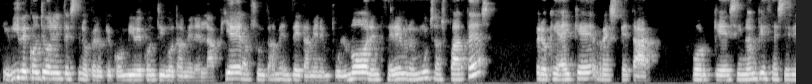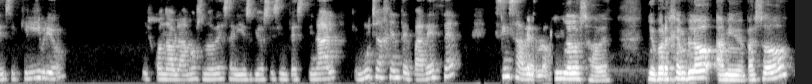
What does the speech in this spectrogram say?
que vive contigo en el intestino, pero que convive contigo también en la piel, absolutamente, también en pulmón, en cerebro, en muchas partes, pero que hay que respetar, porque si no empieza ese desequilibrio, es cuando hablamos ¿no? de esa disbiosis intestinal que mucha gente padece sin saberlo. No lo sabe. Yo, por ejemplo, a mí me pasó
